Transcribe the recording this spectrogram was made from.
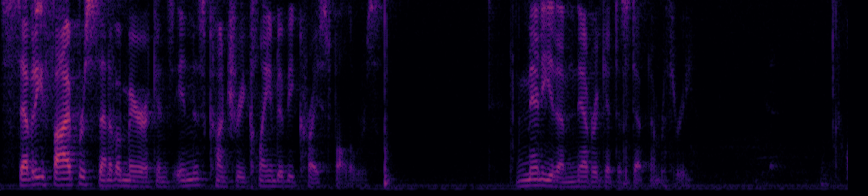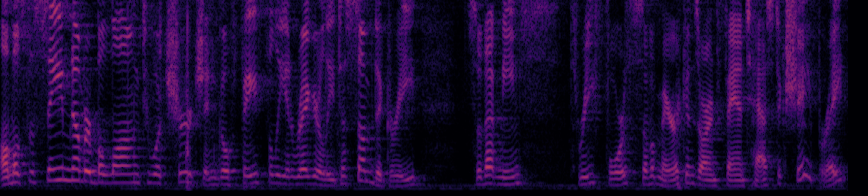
75% of Americans in this country claim to be Christ followers. Many of them never get to step number three. Almost the same number belong to a church and go faithfully and regularly to some degree. So that means three fourths of Americans are in fantastic shape, right?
